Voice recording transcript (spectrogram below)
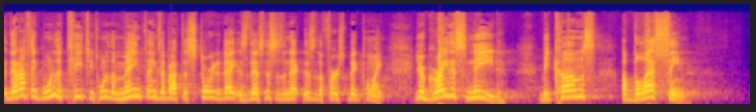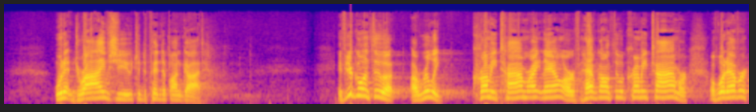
that I think one of the teachings, one of the main things about this story today is this. This is the, next, this is the first big point. Your greatest need becomes a blessing when it drives you to depend upon God. If you're going through a, a really crummy time right now or have gone through a crummy time or, or whatever,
